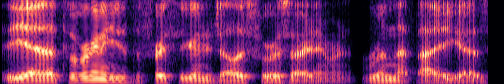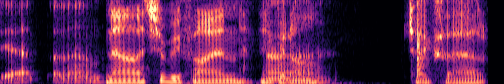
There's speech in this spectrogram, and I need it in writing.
yeah, that's what we're gonna use the first three hundred dollars for. Sorry, I didn't run that by you guys yet. But um no, that should be fine. I think it uh, all checks out.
